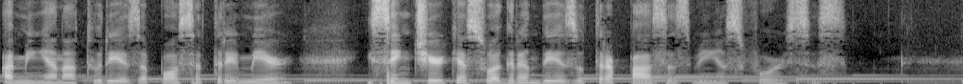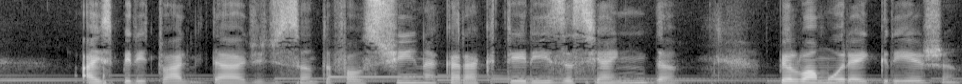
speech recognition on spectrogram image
a minha natureza possa tremer e sentir que a sua grandeza ultrapassa as minhas forças. A espiritualidade de Santa Faustina caracteriza-se ainda pelo amor à Igreja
